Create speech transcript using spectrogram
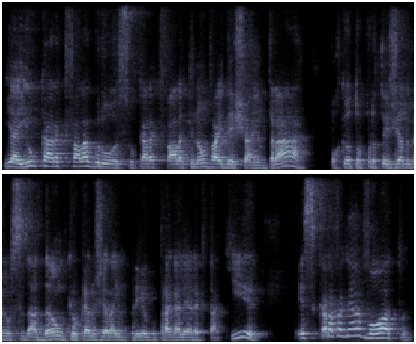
E aí o cara que fala grosso, o cara que fala que não vai deixar entrar, porque eu estou protegendo meu cidadão, que eu quero gerar emprego para a galera que está aqui, esse cara vai ganhar voto.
